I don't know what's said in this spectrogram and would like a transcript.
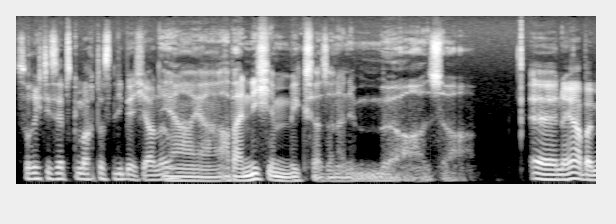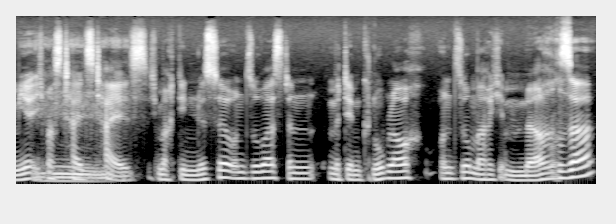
So richtig selbstgemacht, das liebe ich ja, ne? Ja, ja, aber nicht im Mixer, sondern im Mörser. Äh, naja, bei mir, ich mache es Mm. teils, teils. Ich mache die Nüsse und sowas dann mit dem Knoblauch und so, mache ich im Mörser.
